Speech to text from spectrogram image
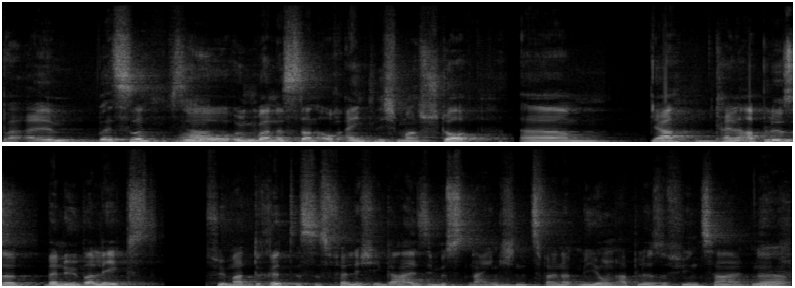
bei allem, weißt du, so Ja. irgendwann ist dann auch eigentlich mal Stopp. Ähm, ja, keine Ablöse, wenn du überlegst. Für Madrid ist es völlig egal. Sie müssten eigentlich eine 200 Millionen Ablöse für ihn zahlen. Ne? Ja.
